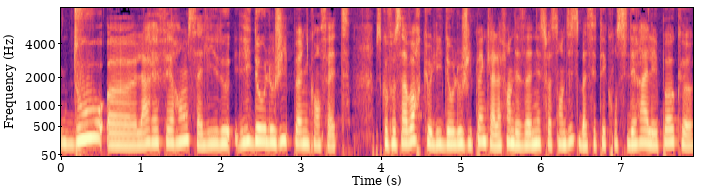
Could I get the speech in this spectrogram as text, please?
D'où euh, la référence à l'idéologie punk en fait. Parce qu'il faut savoir que l'idéologie punk à la fin des années 70, bah, c'était considéré à l'époque euh,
